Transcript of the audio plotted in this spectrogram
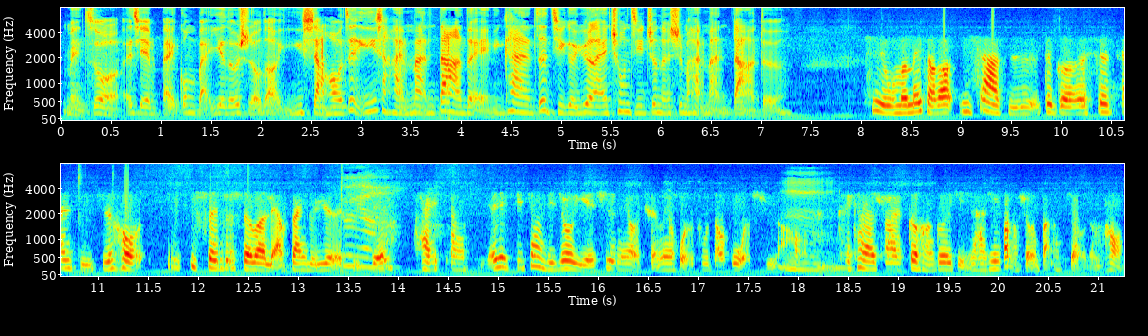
没错，而且百工百业都受到影响哦，这个影响还蛮大的诶，你看这几个月来冲击真的是还蛮大的。是我们没想到一下子这个升三级之后，一一升就升了两三个月的时间才降级，而且其实降级之后也是没有全面回复到过去，然后可以看得出来各行各业其实还是绑手绑脚的嘛，哈，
